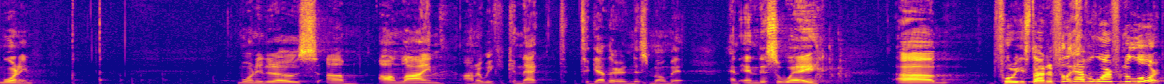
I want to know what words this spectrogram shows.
Morning. Morning to those um, online. Honor we could connect together in this moment and in this way. Um, before we get started, I feel like I have a word from the Lord.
